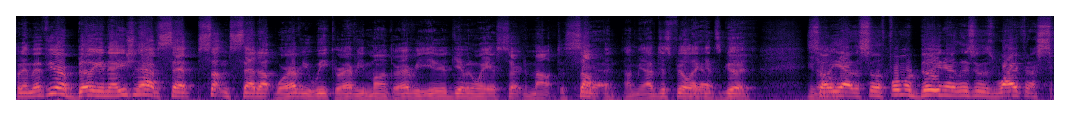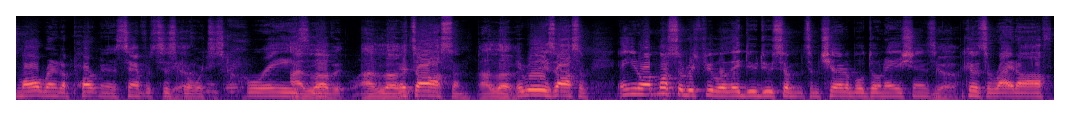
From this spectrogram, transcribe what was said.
but I mean, if you're a billionaire, you should have set something set up where every week or every month or every year you're giving away a certain amount to something. I mean, I just feel like Yeah. it's good. You So know? yeah, so the former billionaire lives with his wife in a small rented apartment in San Francisco, which is crazy. I love it. I love It's it. It's awesome. I love it. It really is awesome. And you know what? Most of the rich people they do do some some charitable donations Yeah. because it's a write off.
